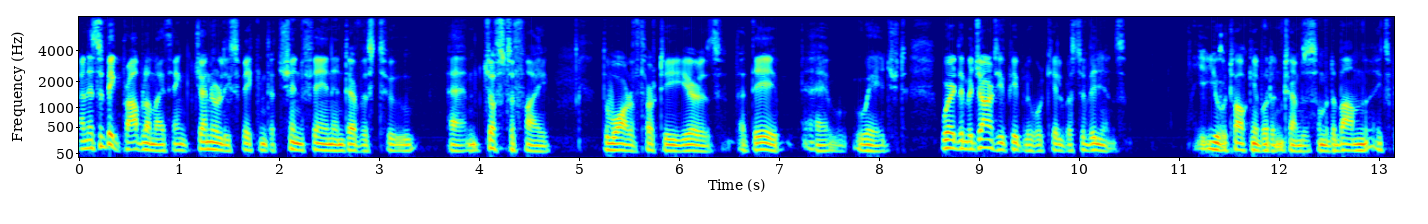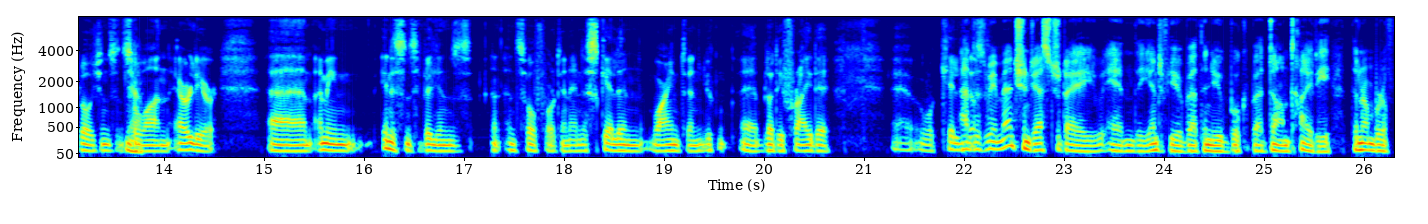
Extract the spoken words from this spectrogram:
and it's a big problem. I think, generally speaking, that Sinn Féin endeavours to um, justify the war of thirty years that they uh, waged, where the majority of people who were killed were civilians. You were talking about it in terms of some of the bomb explosions and so Yeah. on earlier. Um, I mean, innocent civilians and, and so forth in Enniskillen, Warrington, you can, uh, Bloody Friday uh, were killed. And as we mentioned yesterday in the interview about the new book about Don Tidey, the number of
